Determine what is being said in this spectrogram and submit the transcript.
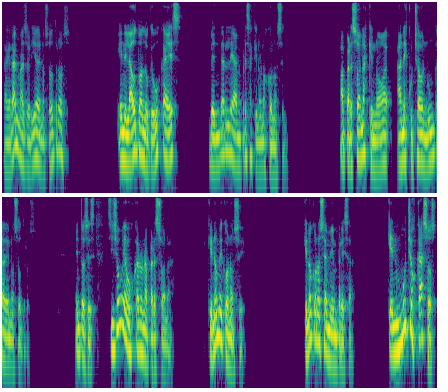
la gran mayoría de nosotros, en el outbound lo que busca es venderle a empresas que no nos conocen. a personas que no han escuchado nunca de nosotros. Entonces, si yo voy a buscar una persona que no me conoce, que no conoce a mi empresa, que en muchos casos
